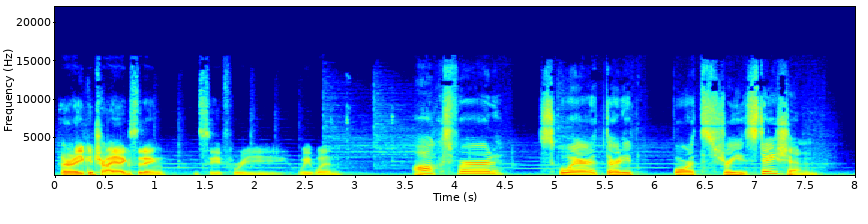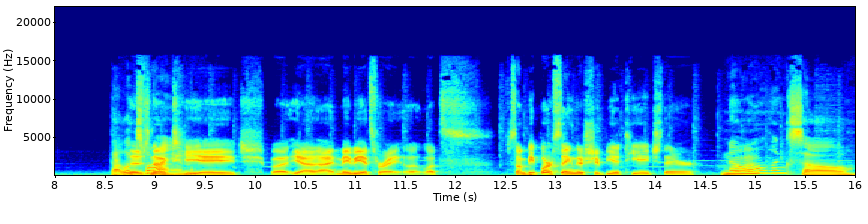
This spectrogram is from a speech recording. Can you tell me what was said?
I don't know. You could try exiting and see if we we win. Oxford Square 34th Street station. That looks There's fine. no TH, but yeah, I, maybe it's right. Let- Let's. Some people are saying there should be a TH there. No, I don't think so.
